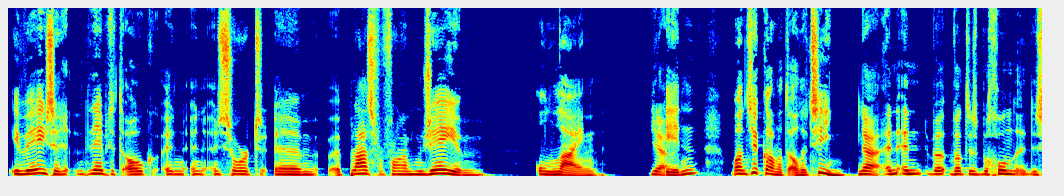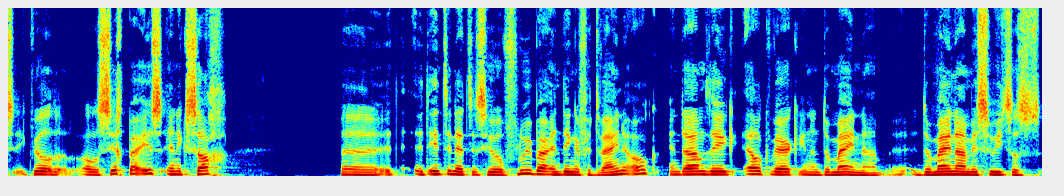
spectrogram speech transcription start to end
in wezen neemt het ook een, een, een soort ehm, plaatsvervangend museum online Ja. in, want je kan het altijd zien. Ja, en, en wa- wat is begonnen, dus ik wil dat alles zichtbaar is en ik zag, eh, het, het internet is heel vloeibaar en dingen verdwijnen ook. En daarom deed ik elk werk in een domeinnaam. Eh, Een domeinnaam is zoiets als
